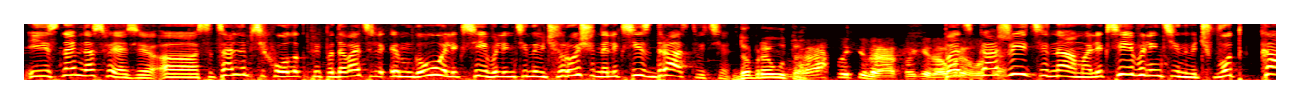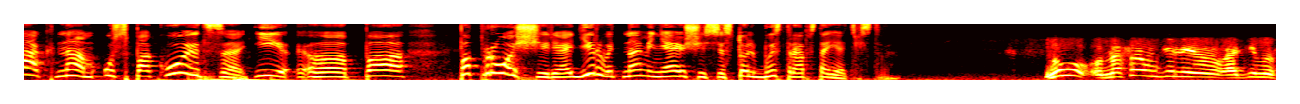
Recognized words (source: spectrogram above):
И с нами на связи э, социальный психолог, преподаватель МГУ Алексей Валентинович Рощин. Алексей, здравствуйте. Доброе утро. Здравствуйте, здравствуйте, доброе Подскажите нам, Алексей Валентинович, вот как нам успокоиться и э, по попроще реагировать на меняющиеся столь быстро обстоятельства? Ну, на самом деле, один из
